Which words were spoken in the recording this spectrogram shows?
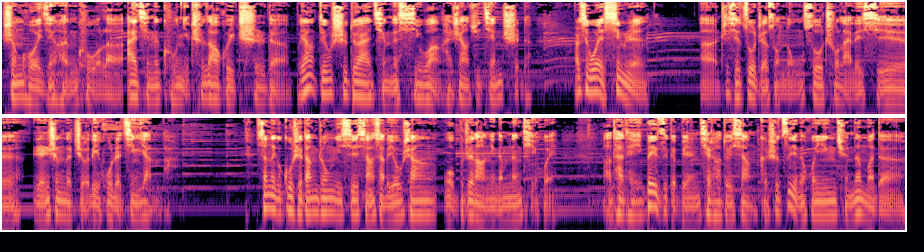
生活已经很苦了，爱情的苦你迟早会吃的，不要丢失对爱情的希望，还是要去坚持的。而且我也信任，呃，这些作者所浓缩出来的一些人生的哲理或者经验吧。像那个故事当中一些小小的忧伤，我不知道你能不能体会。老太太一辈子给别人介绍对象，可是自己的婚姻却那么的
